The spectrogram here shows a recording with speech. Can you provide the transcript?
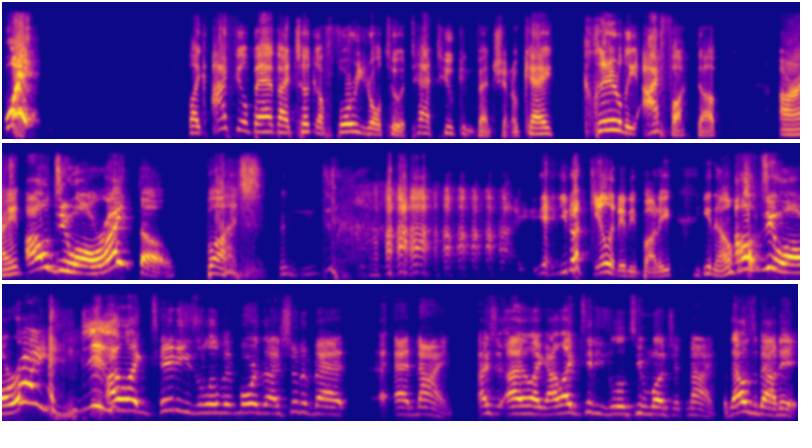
What? Like I feel bad that I took a four year old to a tattoo convention. Okay, clearly I fucked up. All right, I'll do all right though. but you're not killing anybody. You know. I'll do all right. I like titties a little bit more than I should have at at nine. I should I like I like titties a little too much at nine, but that was about it.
